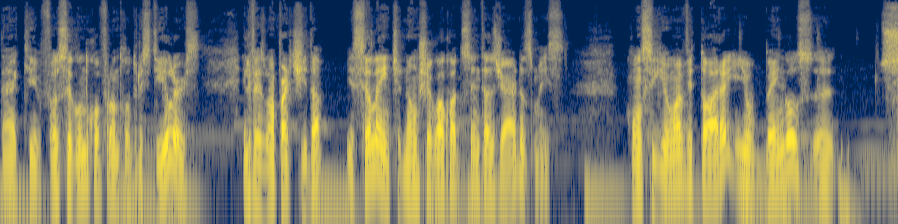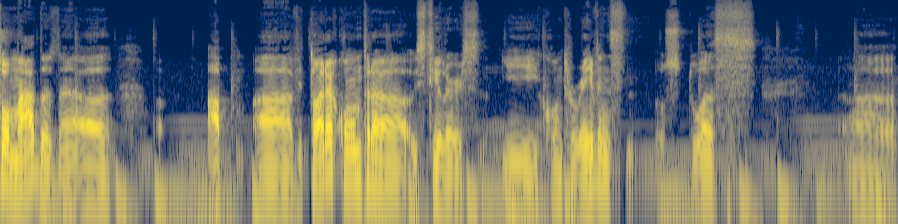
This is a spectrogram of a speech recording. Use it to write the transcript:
né, que foi o segundo confronto contra os Steelers, ele fez uma partida excelente. Não chegou a 400 jardas, mas conseguiu uma vitória e o Bengals, uh, somadas, né, a, a, a, vitória contra os Steelers e contra o Ravens, as duas uh,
